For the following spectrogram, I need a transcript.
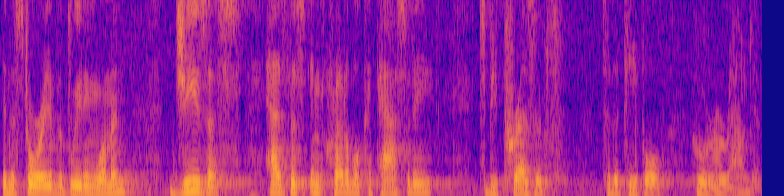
in the story of the bleeding woman, Jesus has this incredible capacity to be present to the people who are around him.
